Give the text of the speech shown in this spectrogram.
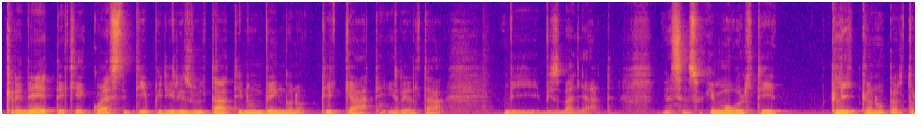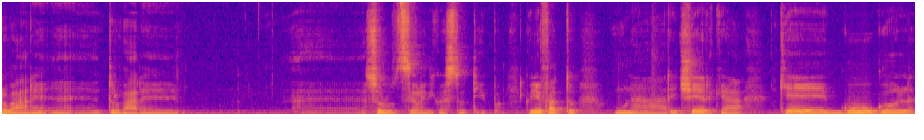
credete che questi tipi di risultati non vengono cliccati, in realtà vi, vi sbagliate, nel senso che molti cliccano per trovare, eh, trovare eh, soluzioni di questo tipo. Quindi ho fatto una ricerca che Google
